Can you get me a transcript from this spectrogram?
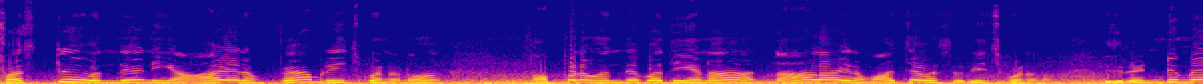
ஃபஸ்ட்டு வந்து நீங்கள் ஆயிரம் ஃபேம் ரீச் பண்ணணும். அப்புறம் வந்து பார்த்தீங்கன்னா நாலாயிரம் வாட்ச் ஹவர்ஸ் ரீச் பண்ணணும். இது ரெண்டுமே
